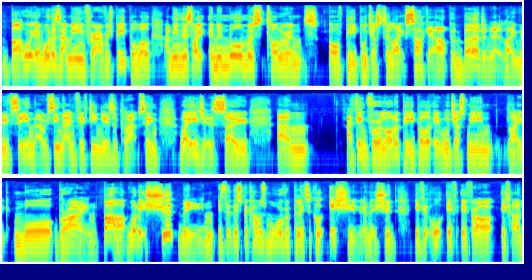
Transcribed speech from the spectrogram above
But what does that mean for average people? Well, I mean, there's like an enormous tolerance of people just to like suck it up and burden it. Like we've seen that. We've seen that in 15 years of collapsing wages. So, um, I think for a lot of people, it will just mean like more grind. But what it should mean is that this becomes more of a political issue, and it should, if it, if if our if our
